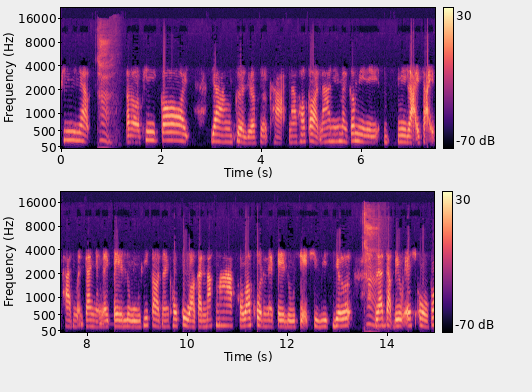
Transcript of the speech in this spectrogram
พี่เนี่ยเออพี่ก็ยังเผื่อเหลือเผื่อขาดนะ เพราะก่อนหน้านี้มันก็มีมีหลายสายพันธุ์เหมือนกันอย่างในเปรูที่ตอนนั้นเขากลัวกันมาก ๆ เพราะว่าคนในเปรูเสียชีวิตเยอะ และ WHO ก็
